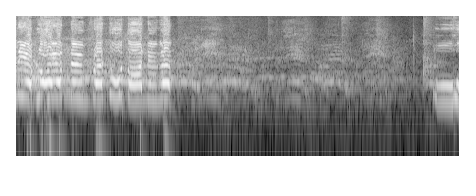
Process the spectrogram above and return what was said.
เรียบร้อยครับหนึ่งประตูต่อหนึ่งครับโอ้โห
